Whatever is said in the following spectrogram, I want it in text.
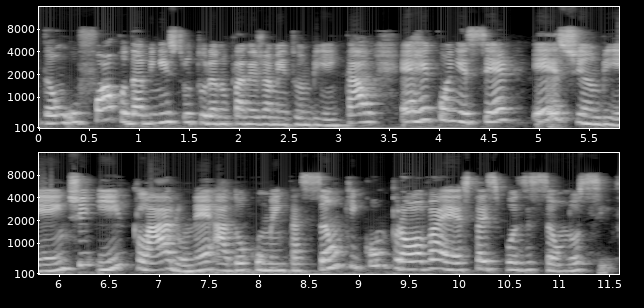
Então, o foco da minha estrutura no planejamento ambiental é reconhecer este ambiente e, claro, né, a documentação que comprova esta exposição nociva.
